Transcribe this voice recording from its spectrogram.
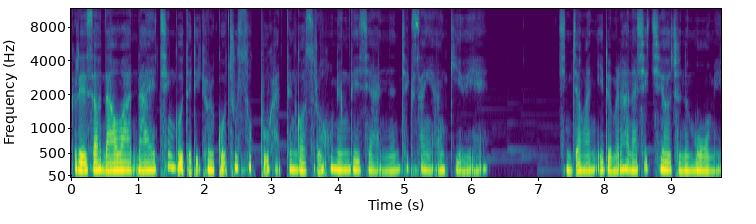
그래서 나와 나의 친구들이 결코 축석부 같은 것으로 호명되지 않는 책상에 앉기 위해 진정한 이름을 하나씩 지어주는 모험이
